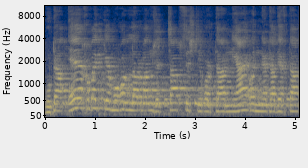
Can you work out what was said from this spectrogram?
গোটা এক বাক্যে মহল্লার মানুষের চাপ সৃষ্টি করতাম ন্যায় অন্যটা দেখতাম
